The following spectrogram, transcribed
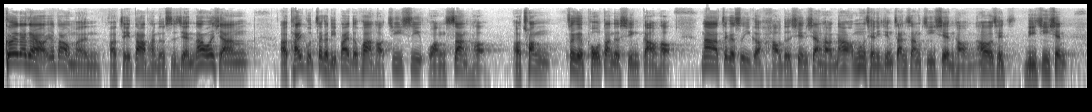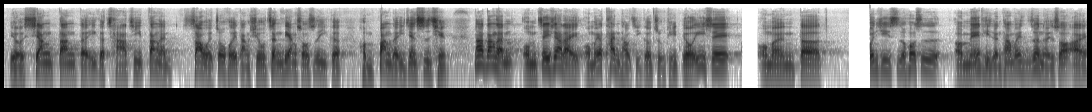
各位大家好，又到我们啊解大盘的时间。那我想啊，台股这个礼拜的话，哈，继续往上哈啊创这个波段的新高哈。那这个是一个好的现象哈。那目前已经站上季线哈，然后而且离季线有相当的一个差距，当然稍微做回档修正，量缩是一个很棒的一件事情。那当然，我们接下来我们要探讨几个主题，有一些我们的分析师或是呃媒体人，他们认为说，哎，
